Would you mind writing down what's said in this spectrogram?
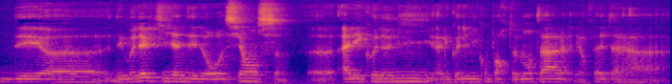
des, euh, des modèles qui viennent des neurosciences à l'économie, à l'économie comportementale et en fait à la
